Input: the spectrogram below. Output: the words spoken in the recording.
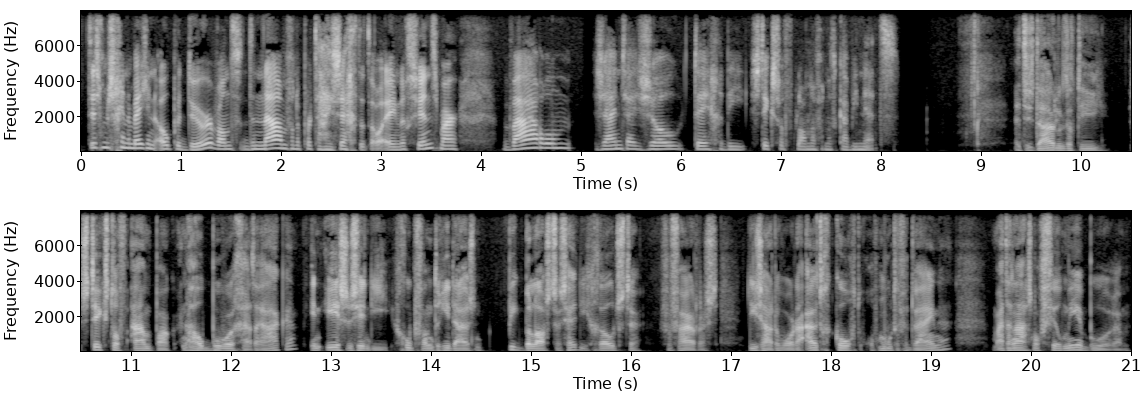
Het is misschien een beetje een open deur, want de naam van de partij zegt het al enigszins. Maar waarom zijn zij zo tegen die stikstofplannen van het kabinet? Het is duidelijk dat die stikstofaanpak een hoop boeren gaat raken. In eerste zin die groep van 3000 piekbelasters, die grootste vervuilers, die zouden worden uitgekocht of moeten verdwijnen. Maar daarnaast nog veel meer boeren.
